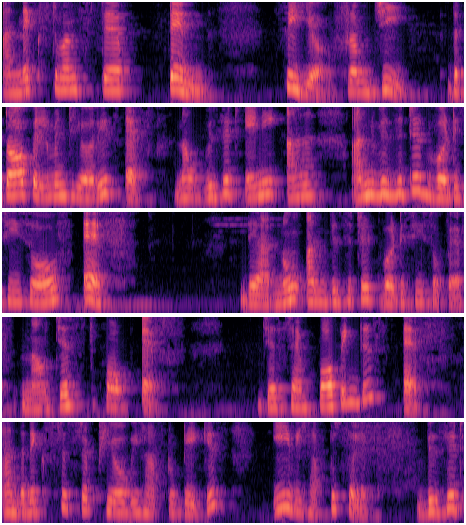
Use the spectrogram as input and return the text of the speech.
And next one step 10 see here from G the top element here is F. Now visit any un unvisited vertices of F there are no unvisited vertices of F now just pop F just I'm popping this F and the next step here we have to take is E we have to select. Visit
